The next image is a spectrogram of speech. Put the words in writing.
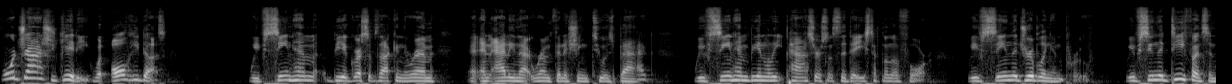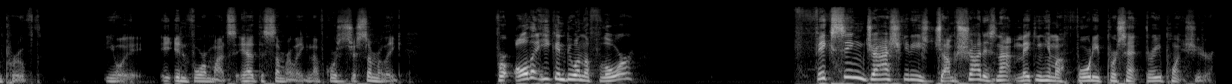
For Josh Giddey, what all he does, we've seen him be aggressive attacking the rim and adding that rim finishing to his bag. We've seen him be an elite passer since the day he stepped on the floor. We've seen the dribbling improve. We've seen the defense improve you know, in four months at the summer league. And of course, it's just summer league. For all that he can do on the floor, fixing Josh Giddey's jump shot is not making him a 40% three point shooter.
